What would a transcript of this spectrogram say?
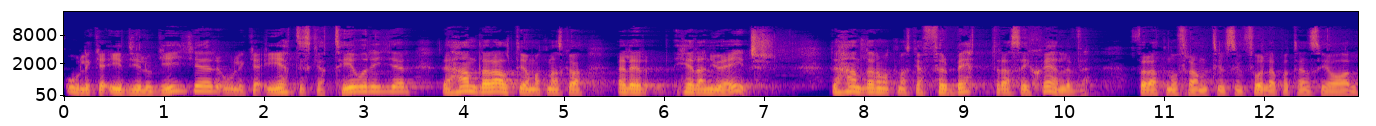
Olika ideologier, olika etiska teorier. Det handlar alltid om att man ska, eller hela new age. Det handlar om att man ska förbättra sig själv för att nå fram till sin fulla potential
